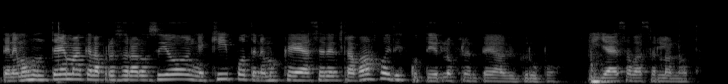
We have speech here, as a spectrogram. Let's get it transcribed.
tenemos un tema que la profesora nos dio en equipo, tenemos que hacer el trabajo y discutirlo frente al grupo. Y ya esa va a ser la nota.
